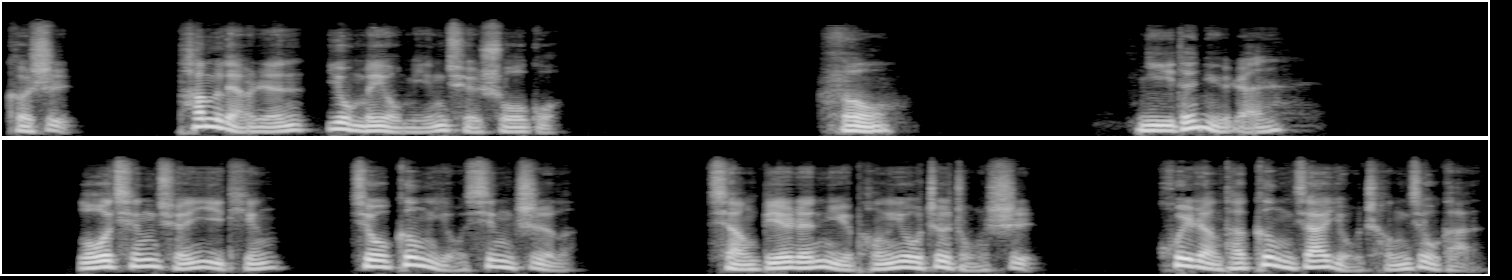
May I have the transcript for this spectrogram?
可是他们两人又没有明确说过。哦，你的女人？罗清泉一听就更有兴致了，抢别人女朋友这种事，会让他更加有成就感。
